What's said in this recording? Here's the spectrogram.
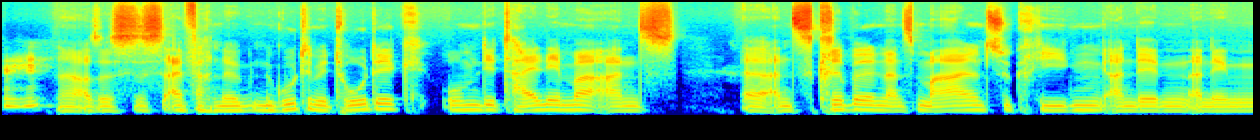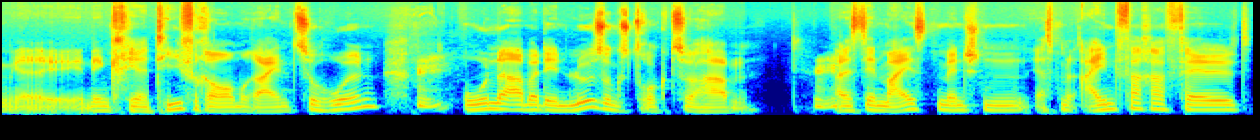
Mhm. Also es ist einfach eine, eine, gute Methodik, um die Teilnehmer ans, äh, ans Skribbeln, ans Malen zu kriegen, an den, an den, äh, in den Kreativraum reinzuholen, mhm. ohne aber den Lösungsdruck zu haben. Mhm. Weil es den meisten Menschen erstmal einfacher fällt,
